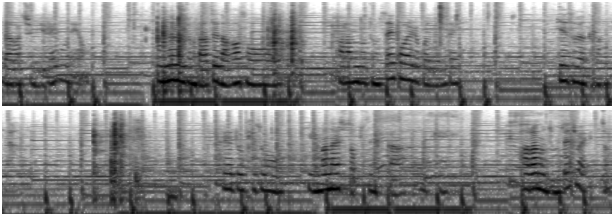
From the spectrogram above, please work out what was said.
나갈 준비를 해보네요. 오늘은 좀 낮에 나가서 바람도 좀 쐬고 하려고 했는데 이제서야 나갑니다. 그래도 계속 일만 할 수 없으니까 이렇게 바람은 좀 쐬줘야겠죠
